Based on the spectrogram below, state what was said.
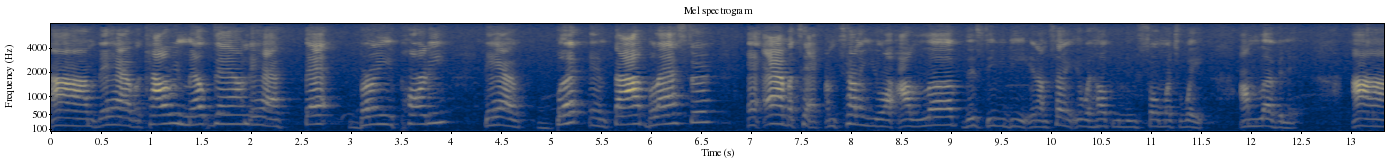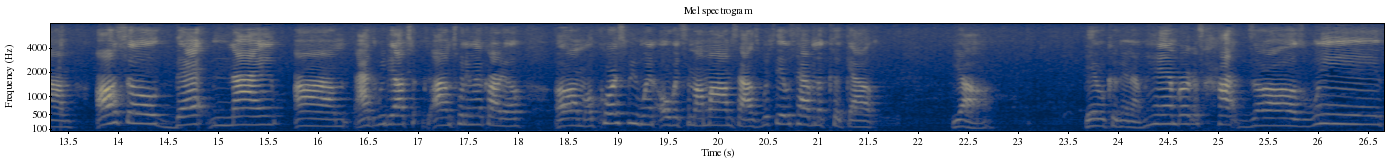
Um, they have a calorie meltdown. They have fat burning party. They have butt and thigh blaster and ab attack. I'm telling you all i love this dvd and i'm telling you it will help you lose so much weight. I'm loving it um, also that night, um, after we did our um, 20 minute cardio, um, of course we went over to my mom's house, which they was having a cookout. Y'all, they were cooking up hamburgers, hot dogs, wings.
